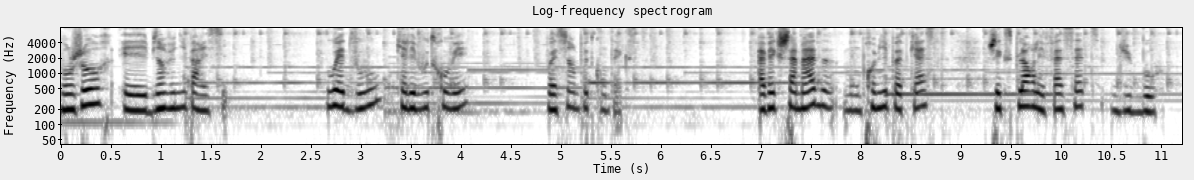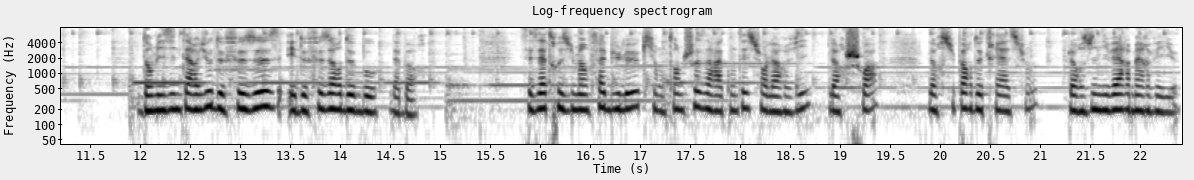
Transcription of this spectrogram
Bonjour et bienvenue par ici. Où êtes-vous? Qu'allez-vous trouver? Voici un peu de contexte. Avec Chamad, mon premier podcast, j'explore les facettes du beau. Dans mes interviews de faiseuses et de faiseurs de beau d'abord. Ces êtres humains fabuleux qui ont tant de choses à raconter sur leur vie, leurs choix, leur support de création, leurs univers merveilleux.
